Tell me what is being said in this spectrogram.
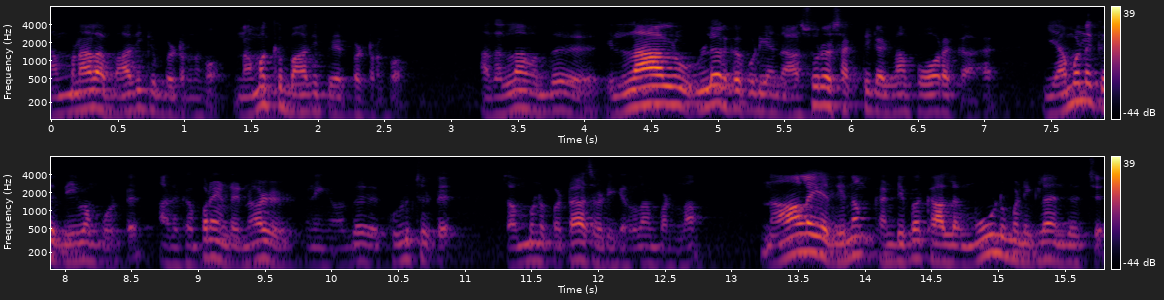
நம்மளால் பாதிக்கப்பட்டிருக்கோம். நமக்கு பாதிப்பு ஏற்பட்டிருக்கோம். அதெல்லாம் வந்து எல்லாரும் உள்ளே இருக்கக்கூடிய அந்த அசுர சக்திகள்லாம் போகிறக்காக யமனுக்கு தீபம் போட்டு அதுக்கப்புறம் இன்றைய நாள் நீங்கள் வந்து குளிச்சுட்டு ஜம்முன்னு பட்டாசு வெடிக்கிறதெல்லாம் பண்ணலாம். நாளைய தினம் கண்டிப்பாக காலைல மூணு மணிக்கெலாம் எழுந்திரிச்சு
